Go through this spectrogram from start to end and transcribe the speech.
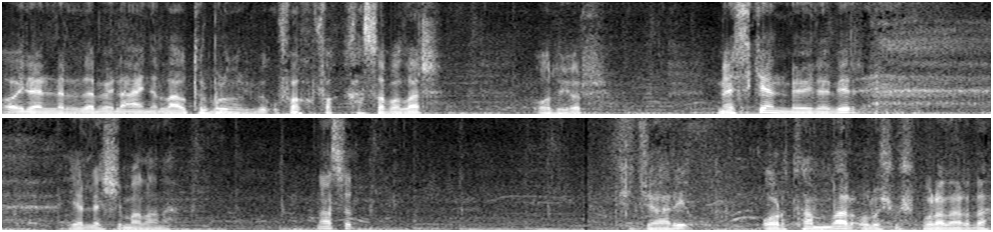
O ilerlerde de böyle aynı Lauterbrunnen gibi ufak ufak kasabalar oluyor. Mesken böyle bir yerleşim alanı. Nasıl? Ticari ortamlar oluşmuş buralarda.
